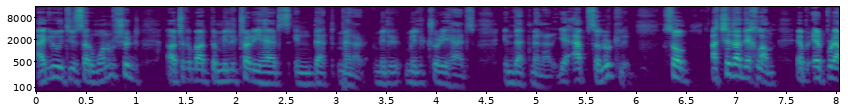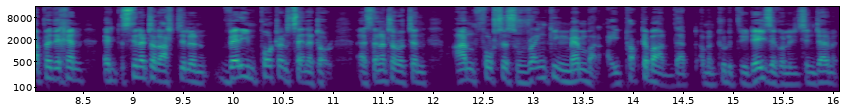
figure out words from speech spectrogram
I agree with you, sir. One should uh, talk about the military heads in that manner, mili- military heads in that manner. Yeah, absolutely. So, আচ্ছা যা দেখলাম এর- এরপরে আপনি দেখেন এক সিনেটর আসছিলেন ভেরি ইম্পর্টেন্ট সেনেটর সেনেটর হচ্ছেন arm forces ranking member I talked about that I mean two two three days ago leads in German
